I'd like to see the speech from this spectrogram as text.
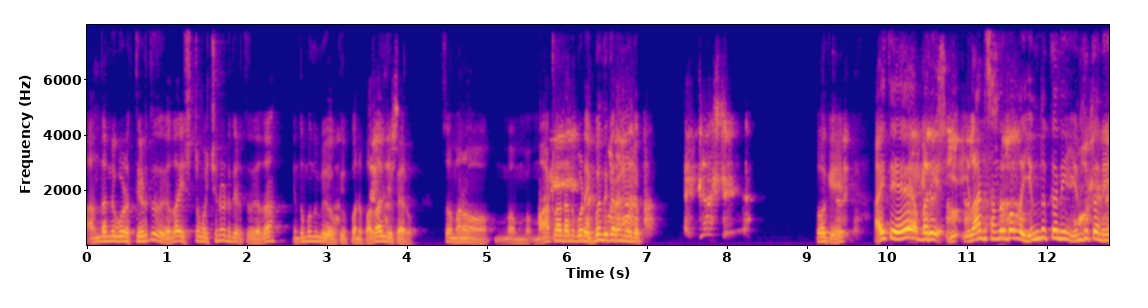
అందరిని కూడా తిడుతుంది కదా ఇష్టం వచ్చినట్టు తిడుతుంది కదా. ఇంతకుముందు మీరు కొన్ని పదాలు చెప్పారు. సో మనం మాట్లాడడానికి కూడా ఇబ్బందికరంగా ఉండే ఓకే. అయితే మరి ఇలాంటి సందర్భాల్లో ఎందుకని ఎందుకని?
